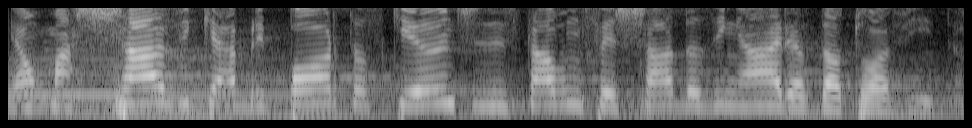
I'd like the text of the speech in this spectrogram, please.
É uma chave que abre portas que antes estavam fechadas em áreas da tua vida.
